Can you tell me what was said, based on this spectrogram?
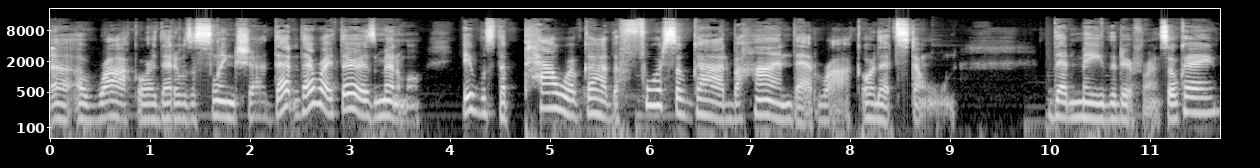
uh, a rock or that it was a slingshot. That that right there is minimal. It was the power of God, the force of God behind that rock or that stone that made the difference, okay?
